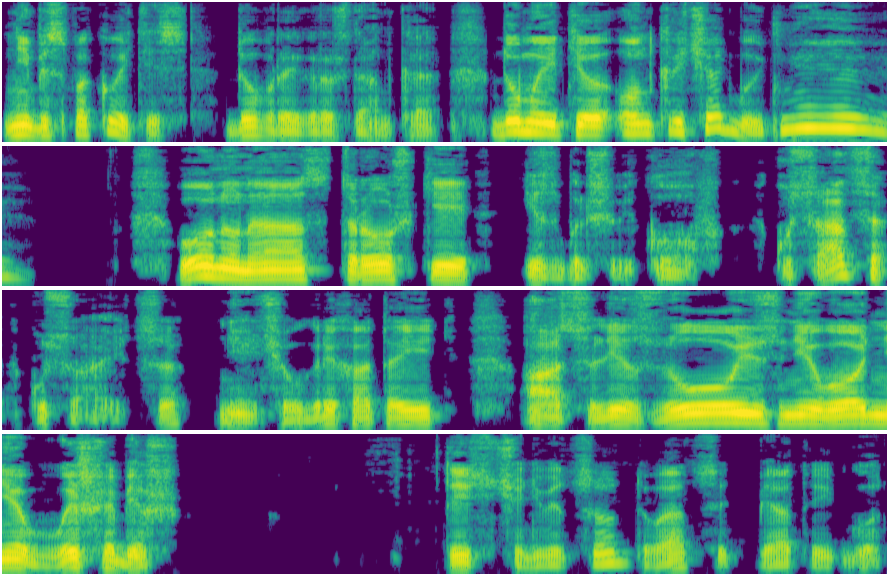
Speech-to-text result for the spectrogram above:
Не беспокойтесь, добрая гражданка. Думаете, он кричать будет? Не. Он у нас трошки из большевиков. Кусаться — кусается, нечего греха таить, а слезу из него не вышибешь. 1925 год.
